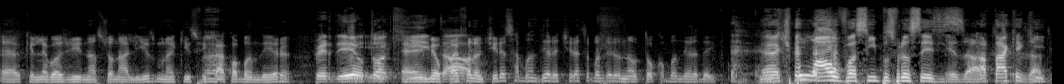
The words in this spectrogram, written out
é, aquele negócio de nacionalismo, né? Quis ficar Ah. com a bandeira. Perder, eu tô E- aqui. É, e meu e pai tal. falando, tira essa bandeira, tira essa bandeira. Não, eu tô com a bandeira daí. isso. tipo um alvo assim pros franceses. Exato, Ataque exato. aqui.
